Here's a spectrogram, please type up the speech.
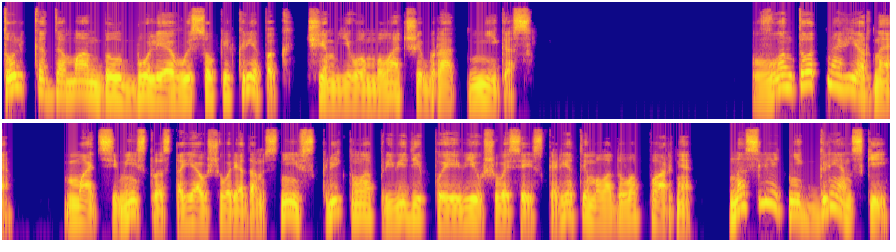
Только Даман был более высок и крепок, чем его младший брат Нигас. «Вон тот, наверное». Мать семейства, стоявшего рядом с ней, вскрикнула при виде появившегося из кареты молодого парня. «Наследник Гленский!»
